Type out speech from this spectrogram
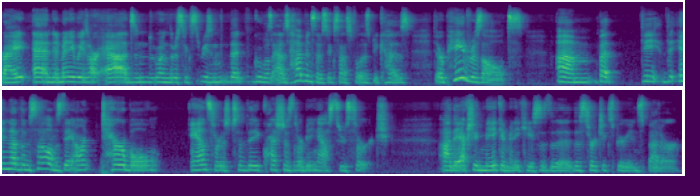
right? And in many ways, our ads and one of the reason that Google's ads have been so successful is because they're paid results, um, but the, the in and of themselves they aren't terrible answers to the questions that are being asked through search. Uh, they actually make in many cases the, the search experience better.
